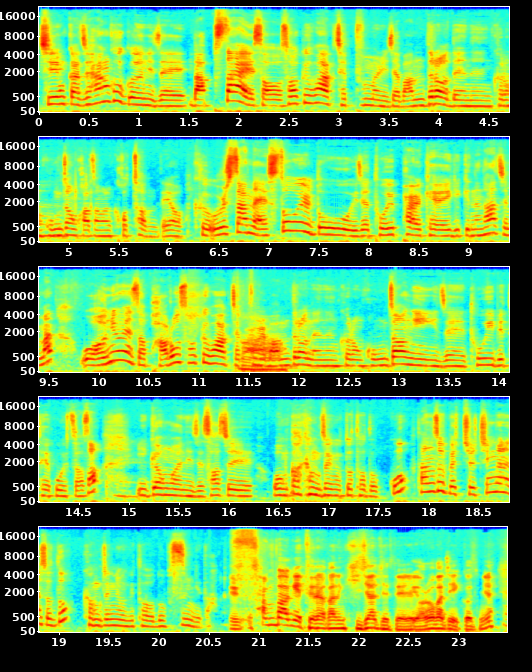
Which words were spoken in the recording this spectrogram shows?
지금까지 한국은 이제 납사에서 석유화학 제품을 이제 만들어내는 그런 음. 공정 과정을 거쳤는데요. 그 울산 S-오일도 이제 도입할 계획이기는 하지만 원유에서 바로 석유화학 제품을 아. 만들어내는 그런 공정이 이제 도입이 되고 있어서 네. 이 경우에는 이제 사실 원가 경쟁 력도 더 높고 탄소 배출 측면에서도 경쟁력이 더 높습니다. 선박에 들어가는 기자재들 여러 가지 있거든요. 네.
